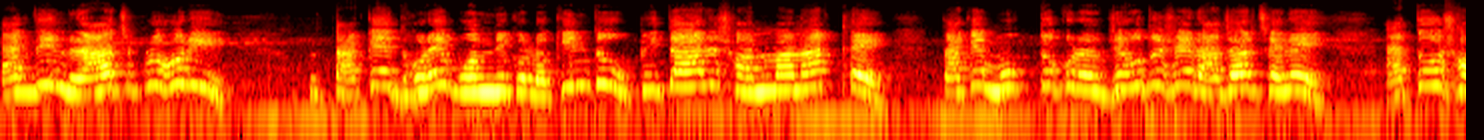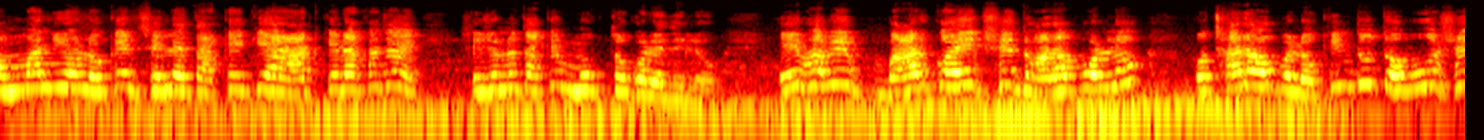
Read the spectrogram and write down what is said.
একদিন রাজপ্রহরী তাকে ধরে বন্দি করল, কিন্তু পিতার সম্মানার্থে তাকে মুক্ত করে, যেহেতু সে রাজার ছেলে, এত সম্মানীয় লোকের ছেলে, তাকে কি আর আটকে রাখা যায়? সেজন্য তাকে মুক্ত করে দিল। এইভাবে বার কয়েক সে ধরা পড়ল ও ছাড়াও পেল, কিন্তু তবুও সে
